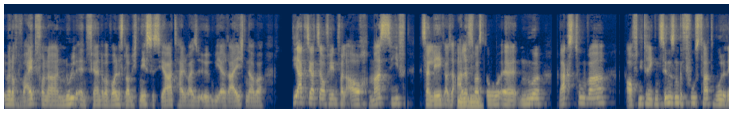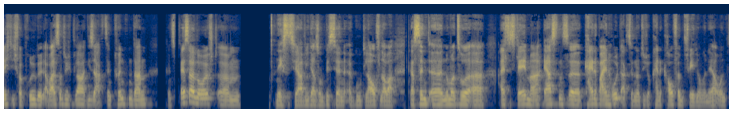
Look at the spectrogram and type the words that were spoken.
immer noch weit von einer Null entfernt, aber wollen es, glaube ich, nächstes Jahr teilweise irgendwie erreichen. Aber die Aktie hat sie auf jeden Fall auch massiv zerlegt. Also alles, mhm. was so äh, nur Wachstum war, auf niedrigen Zinsen gefußt hat, wurde richtig verprügelt. Aber ist natürlich klar, diese Aktien könnten dann, wenn es besser läuft, ähm, nächstes Jahr wieder so ein bisschen äh, gut laufen. Aber das sind äh, nur mal so äh, als Disclaimer. Erstens äh, keine Buy-and-Hold-Aktien, natürlich auch keine Kaufempfehlungen. Ja, und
